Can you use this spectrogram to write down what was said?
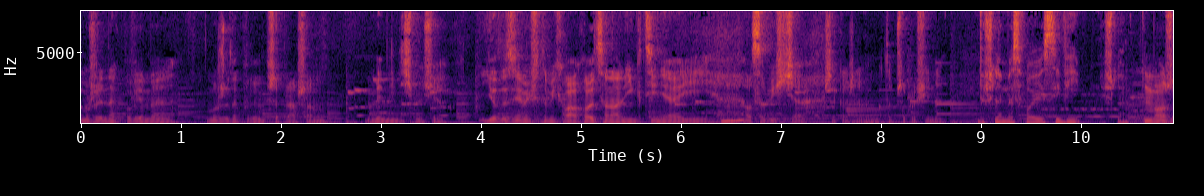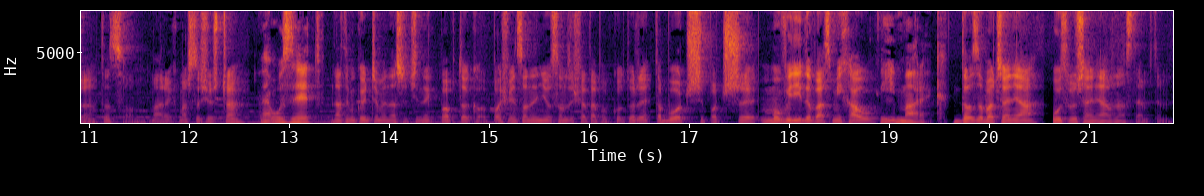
może jednak powiemy może tak powiem, przepraszam, myliliśmy się. I odezwiemy się do Michała Holca na LinkedInie i hmm. osobiście przekażemy mu to przeprosiny. Wyślemy swoje CV, myślę. Może. To co? Marek, masz coś jeszcze? That was it. Na tym kończymy nasz odcinek PopTalk poświęcony newsom ze świata popkultury. To było 3 po 3. Mówili do Was Michał i Marek. Do zobaczenia, usłyszenia w następnym.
